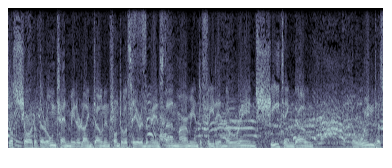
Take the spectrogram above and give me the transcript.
Just short of their own 10 metre line down in front of us here in the main stand. Marmion to feed in the rain sheeting down. The wind has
